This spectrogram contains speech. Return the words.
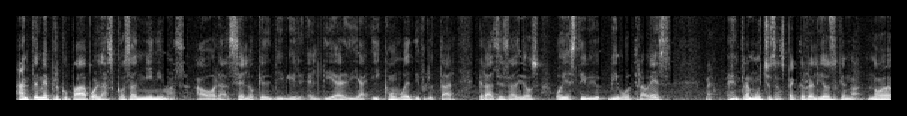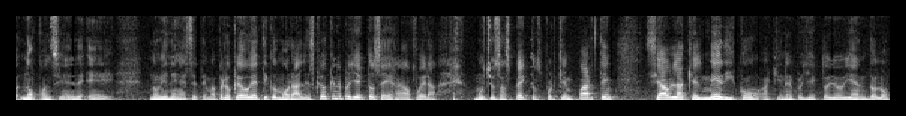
antes me preocupaba por las cosas mínimas, ahora sé lo que es vivir el día a día y cómo es disfrutar. Gracias a Dios, hoy estoy vivo otra vez. Bueno, entran muchos aspectos religiosos que no, no, no, eh, no vienen a este tema, pero creo que éticos morales, creo que en el proyecto se dejan afuera muchos aspectos, porque en parte se habla que el médico, aquí en el proyecto yo viéndolo,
